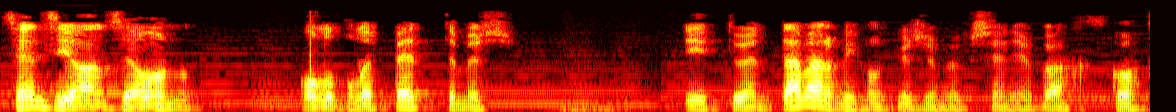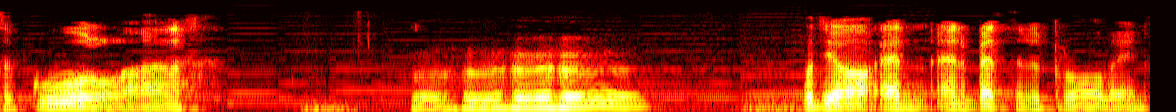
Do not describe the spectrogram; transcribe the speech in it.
sen sijaan se on ollut mulle pettymys liittyen tämän viikon kysymykseen, joka kohta kuullaan. Mut joo, en, en pettynyt Brawliin.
